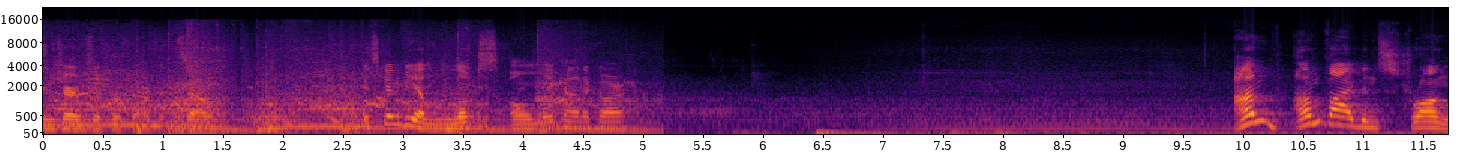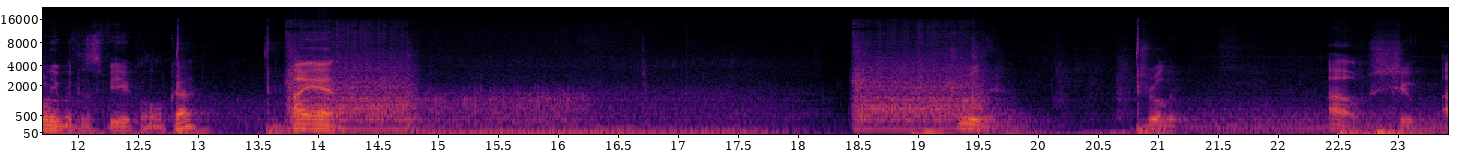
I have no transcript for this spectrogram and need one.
in terms of performance. So it's gonna be a looks only kind of car. I'm I'm vibing strongly with this vehicle, okay? I am. Truly. Truly. Oh shoot. Uh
